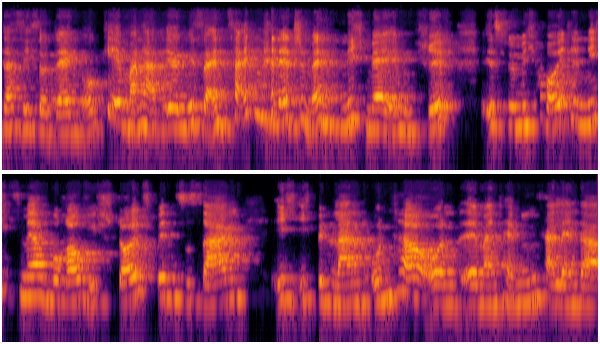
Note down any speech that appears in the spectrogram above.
dass ich so denke, okay, man hat irgendwie sein Zeitmanagement nicht mehr im Griff, ist für mich heute nichts mehr, worauf ich stolz bin, zu sagen, ich, ich bin landunter und äh, mein Terminkalender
